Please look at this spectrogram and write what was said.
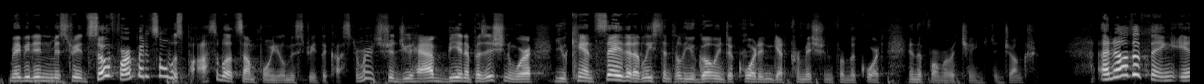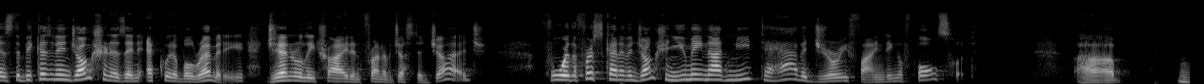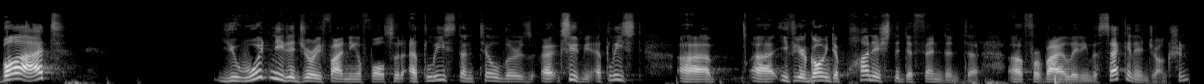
maybe didn't mistreat so far, but it's always possible at some point you'll mistreat the customer. Should you have be in a position where you can't say that at least until you go into court and get permission from the court in the form of a changed injunction. Another thing is that because an injunction is an equitable remedy, generally tried in front of just a judge, for the first kind of injunction, you may not need to have a jury finding of falsehood. Uh, but you would need a jury finding of falsehood at least until there's, uh, excuse me, at least uh, uh, if you're going to punish the defendant uh, uh, for violating the second injunction,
